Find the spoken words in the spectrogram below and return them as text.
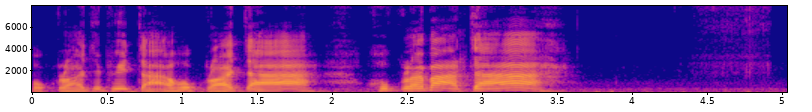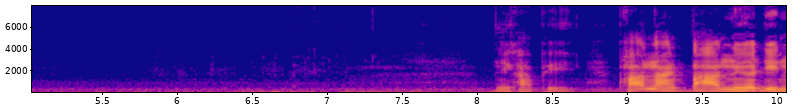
หกร้อยจะพี่จ๋าหกร้อยจ้าหกร้อยบาทจ้า นี่ครับพี่พระนางตาเนื้อดิน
